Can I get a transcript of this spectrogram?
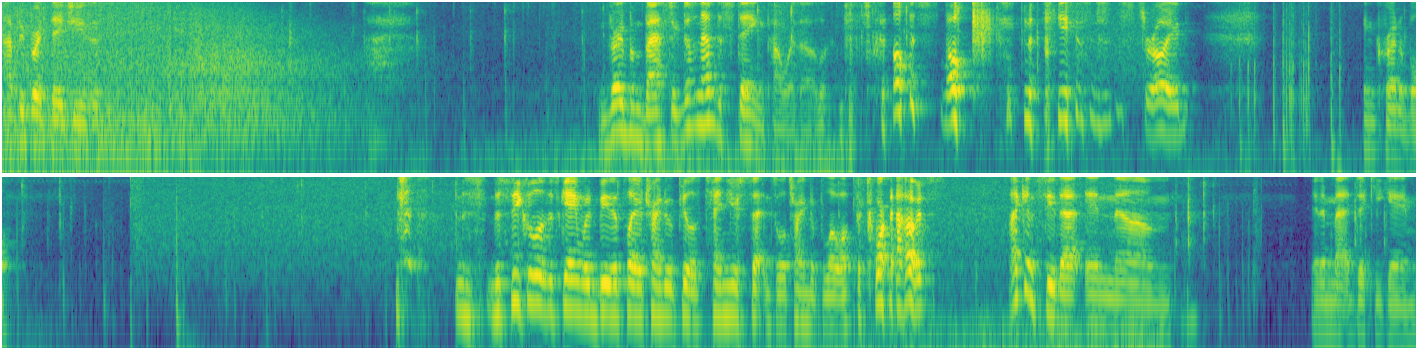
Happy birthday, Jesus. Very bombastic. Doesn't have the staying power, though. Look, at all the smoke. the fuse is just destroyed. Incredible. The sequel of this game would be the player trying to appeal his 10 year sentence while trying to blow up the courthouse. I can see that in um, in a Matt Dickey game.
